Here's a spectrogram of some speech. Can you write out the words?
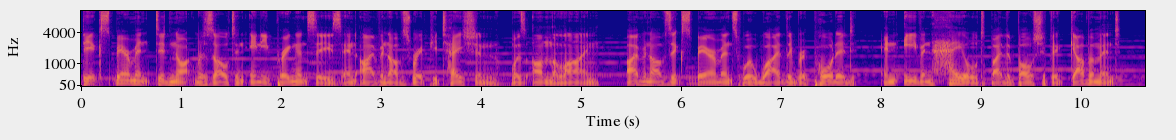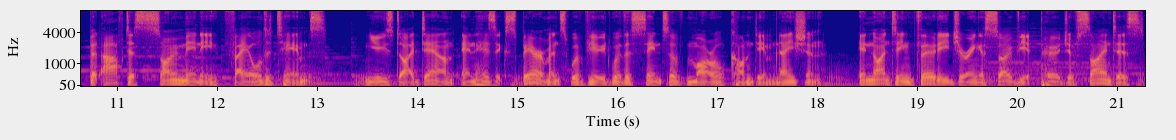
The experiment did not result in any pregnancies, and Ivanov's reputation was on the line. Ivanov's experiments were widely reported and even hailed by the Bolshevik government, but after so many failed attempts, news died down and his experiments were viewed with a sense of moral condemnation. In 1930, during a Soviet purge of scientists,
